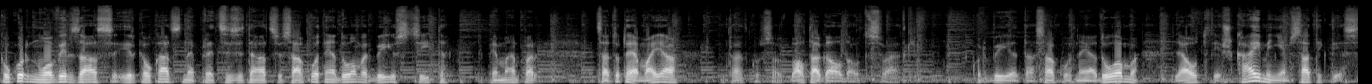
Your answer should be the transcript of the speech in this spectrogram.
kaut kur novirzās, ir kaut kādas neprecizitātes, jo sākotnējā doma ir bijusi cita. Piemēram, par 4. maijā, tāda, kur sauc Baltā galdauta svētki, kur bija tā sākotnējā doma ļaut tieši kaimiņiem satikties,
